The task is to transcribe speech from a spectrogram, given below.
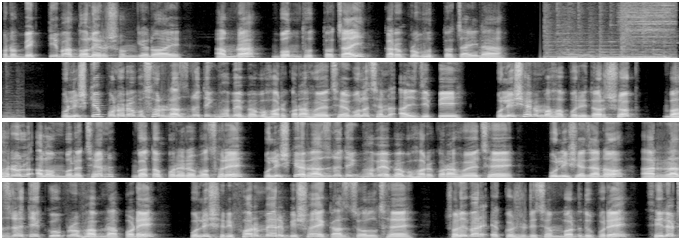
কোনো ব্যক্তি বা দলের সঙ্গে নয়। আমরা বন্ধুত্ব চাই, কারও প্রভুত্ব চাই না। পুলিশকে পনেরো বছর রাজনৈতিকভাবে ব্যবহার করা হয়েছে বলেছেন আইজিপি। পুলিশের মহাপরিদর্শক বাহরুল আলম বলেছেন, গত পনেরো বছরে পুলিশকে রাজনৈতিকভাবে ব্যবহার করা হয়েছে। পুলিশে যেন আর রাজনৈতিক কুপ্রভাব না পড়ে পুলিশ রিফর্মের বিষয়ে কাজ চলছে। শনিবার একুশ ডিসেম্বর দুপুরে সিলেট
